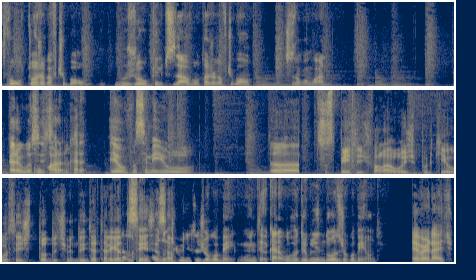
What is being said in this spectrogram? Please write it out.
voltou a jogar futebol no jogo que ele precisava voltar a jogar futebol. Vocês não concordam? Cara, eu gostei Sarabia. Cara, eu vou ser meio. Uh, suspeito de falar hoje, porque eu gostei de todo o time do Inter, tá ligado? Não, Sem exceção. O time do Inter jogou bem. O Inter, cara, o Rodrigo Lindoso jogou bem ontem. É verdade.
